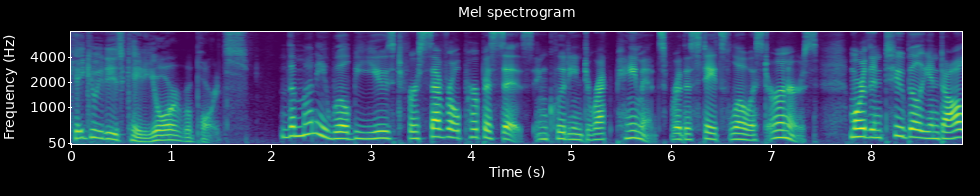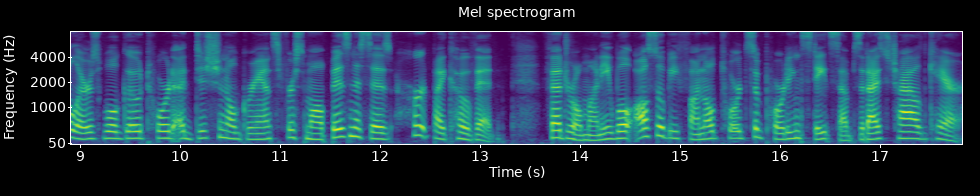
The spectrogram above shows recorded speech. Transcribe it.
KQED's Katie Orr reports. The money will be used for several purposes, including direct payments for the state's lowest earners. More than $2 billion will go toward additional grants for small businesses hurt by COVID. Federal money will also be funneled toward supporting state subsidized childcare.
